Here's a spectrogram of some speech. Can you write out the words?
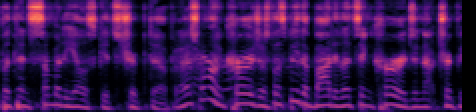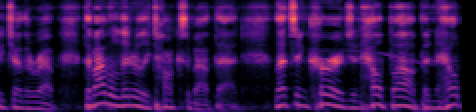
But then somebody else gets tripped up. And I just want to encourage us. Let's be the body. Let's encourage and not trip each other up. The Bible literally talks about that. Let's encourage and help up and help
